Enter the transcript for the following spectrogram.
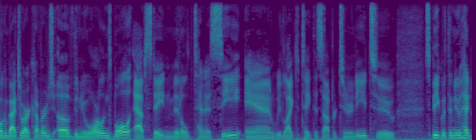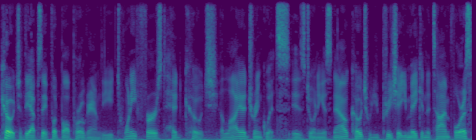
Welcome back to our coverage of the New Orleans Bowl, App State and Middle Tennessee. And we'd like to take this opportunity to speak with the new head coach of the App State football program. The 21st head coach, Eliah Drinkwitz, is joining us now. Coach, we appreciate you making the time for us.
